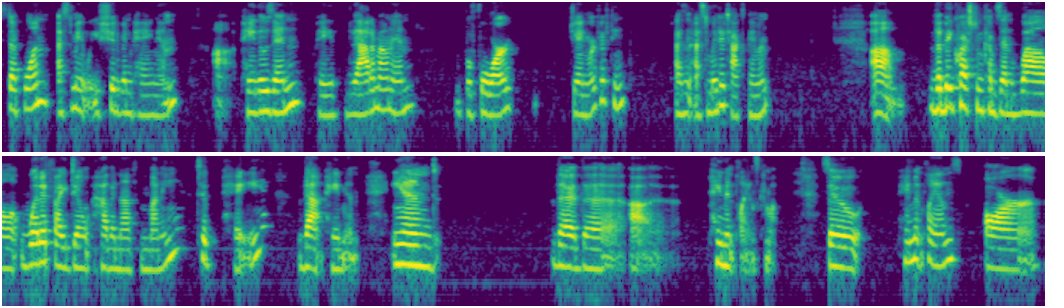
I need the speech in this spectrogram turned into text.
Step one, estimate what you should have been paying in. Uh, pay those in, pay that amount in before January 15th as an estimated tax payment. Um, the big question comes in well, what if I don't have enough money to pay that payment? And the, the uh, payment plans come up. So, payment plans are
